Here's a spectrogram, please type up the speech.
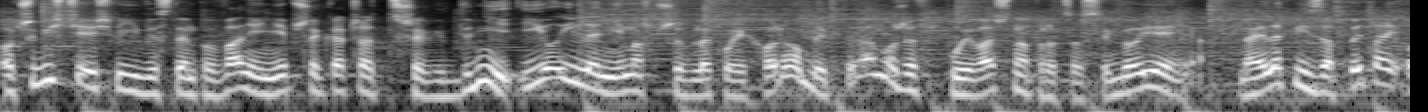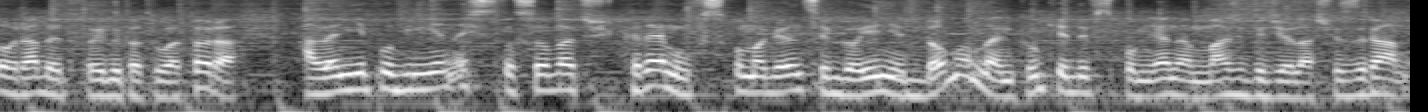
Oczywiście jeśli występowanie nie przekracza 3 dni i o ile nie masz przewlekłej choroby, która może wpływać na procesy gojenia. Najlepiej zapytaj o radę Twojego tatuatora, ale nie powinieneś stosować kremów wspomagających gojenie do momentu, kiedy wspomniana maź wydziela się z rany.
